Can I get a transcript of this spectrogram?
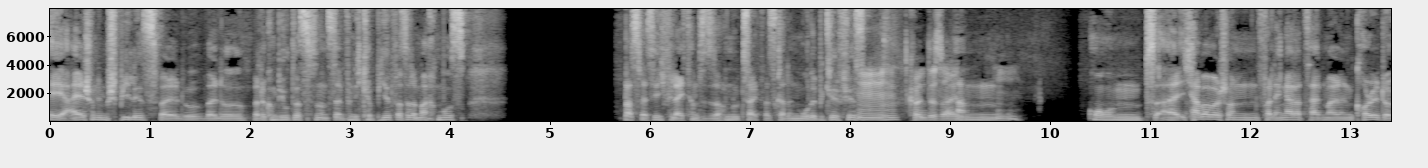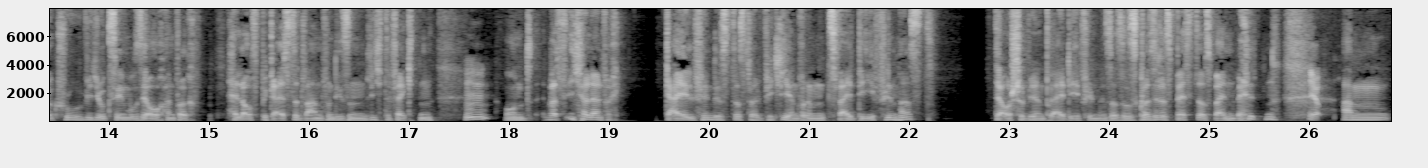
AI schon im Spiel ist, weil du, weil du, weil der Computer sonst einfach nicht kapiert, was er da machen muss. Was weiß ich, vielleicht haben sie das auch nur gesagt, weil es gerade ein Modebegriff ist. Mhm, könnte sein. Ähm, mhm. Und äh, ich habe aber schon vor längerer Zeit mal ein Corridor Crew Video gesehen, wo sie auch einfach hellauf begeistert waren von diesen Lichteffekten. Mhm. Und was ich halt einfach geil finde, ist, dass du halt wirklich einfach einen 2D-Film hast, der ausschaut wie ein 3D-Film ist. Also das ist quasi das Beste aus beiden Welten. Ja. Um,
